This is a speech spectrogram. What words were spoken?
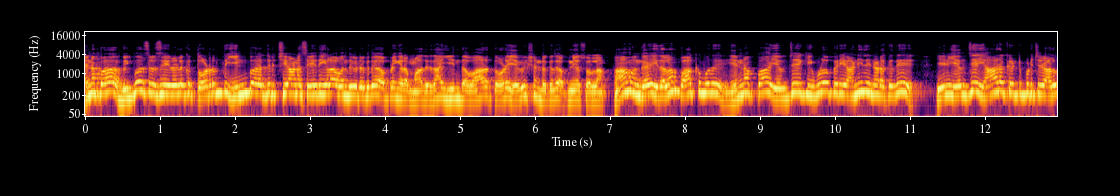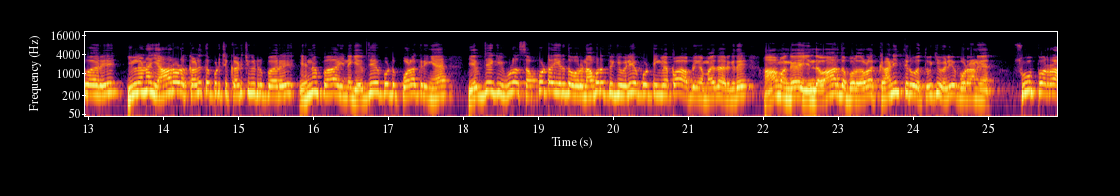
என்னப்பா பிக் பாஸ் ரசிகர்களுக்கு தொடர்ந்து இன்ப அதிர்ச்சியான செய்திகளா வந்துகிட்டு இருக்குது அப்படிங்கிற மாதிரி தான் இந்த வாரத்தோட எவிக்ஷன் இருக்குது அப்படின்னே சொல்லலாம். ஆமாங்க இதெல்லாம் பார்க்கும்போது என்னப்பா எஃப்ஜேக்கு இவ்வளோ பெரிய அநீதி நடக்குது? இனி எஃப்ஜே யாரை கட்டுப்பிடிச்சிட்டு அழுவாரு? இல்லைன்னா யாரோட கழுத்தை பிடிச்சி கடிச்சுக்கிட்டு இருப்பாரு? என்னப்பா இன்னைக்கு எஃப்ஜே போட்டு பொழக்கிறீங்க? எஃப்ஜேக்கு இவ்வளோ சப்போர்ட்டா இருந்த ஒரு நபரை தூக்கி வெளியே போட்டீங்களேப்பா அப்படிங்கிற மாதிரி தான் இருக்குது. ஆமாங்க இந்த வாரத்தை பொறுத்தவரை கனித்திருவை தூக்கி வெளியே போடுறானுங்க. சூப்பரா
